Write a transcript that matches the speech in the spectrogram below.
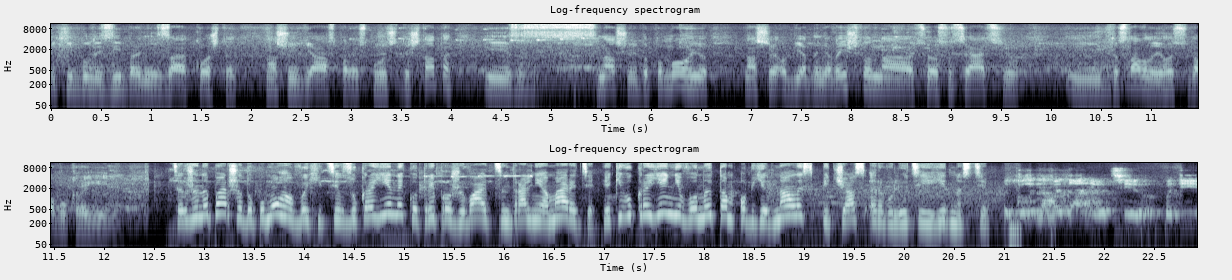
які були зібрані за кошти нашої діаспори в Сполучених Штатах. І з нашою допомогою наше об'єднання вийшло на цю асоціацію і доставило його сюди в Україну. Це вже не перша допомога вихідців з України, котрі проживають в Центральній Америці. Як і в Україні, вони там об'єднались під час Революції Гідності. коли на Майдані ці події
